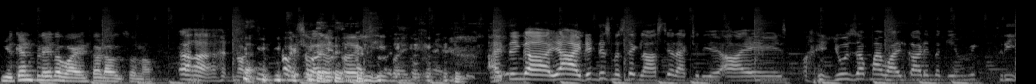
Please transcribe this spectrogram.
You can play the wild card also now. Uh, not, not so early. Early. I think, uh, yeah, I did this mistake last year actually. I used up my wild card in the game week three.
